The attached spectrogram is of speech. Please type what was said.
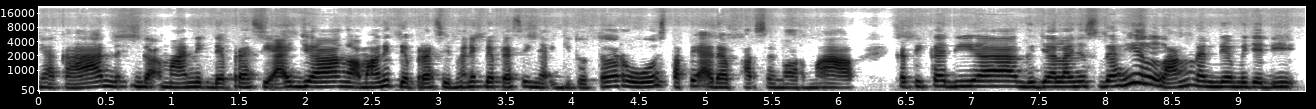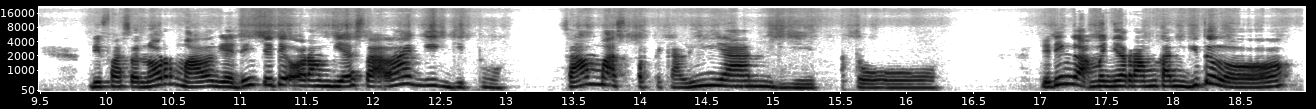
ya kan? Nggak manik depresi aja nggak manik depresi manik depresi nggak gitu terus tapi ada fase normal. Ketika dia gejalanya sudah hilang dan dia menjadi di fase normal jadi ya jadi orang biasa lagi gitu. Sama seperti kalian gitu. Jadi nggak menyeramkan gitu loh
